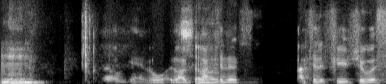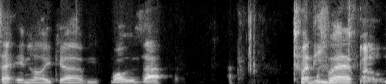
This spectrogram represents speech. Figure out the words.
Mm. Oh yeah, like So, Back uh, to the Back to the Future was set in like um what was that? 2012?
